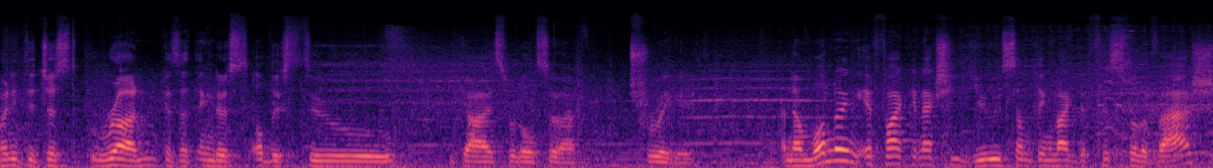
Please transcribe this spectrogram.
we need to just run, because I think those other two guys will also have triggered. And I'm wondering if I can actually use something like the Fistful of Ash.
